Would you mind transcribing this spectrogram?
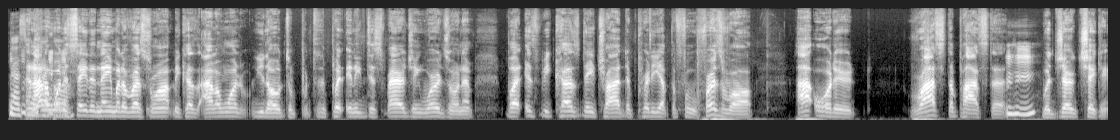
That's And I don't want to say the name of the restaurant because I don't want you know to put, to put any disparaging words on them. But it's because they tried to pretty up the food. First of all, I ordered Rasta pasta mm-hmm. with jerk chicken.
